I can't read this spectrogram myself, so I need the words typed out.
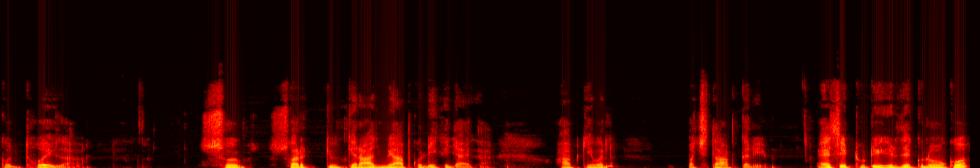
को धोएगा। स्वर्ग के राज में आपको लेके जाएगा। आप केवल पछताप करें। ऐसे टूटे हृदय के लोगों को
